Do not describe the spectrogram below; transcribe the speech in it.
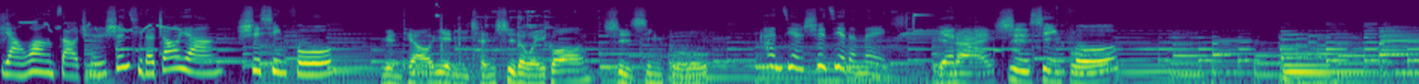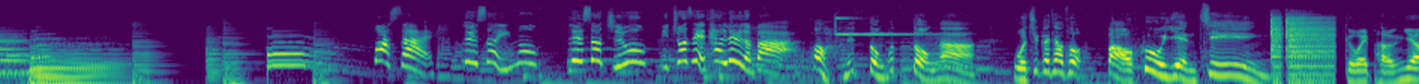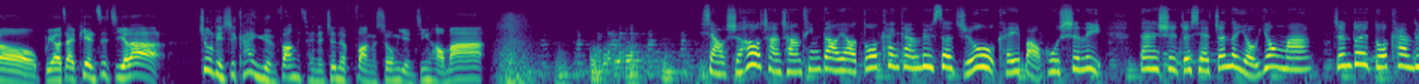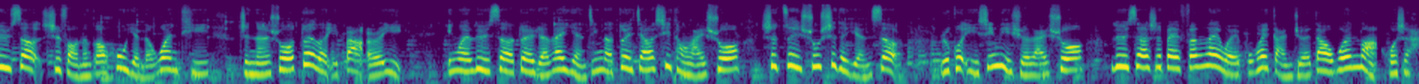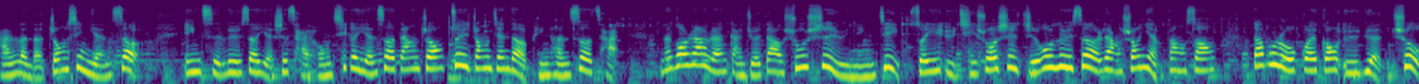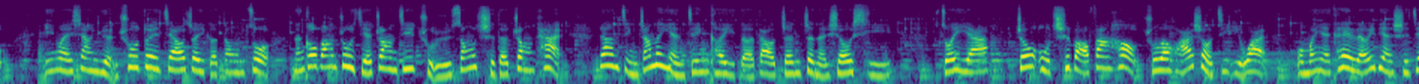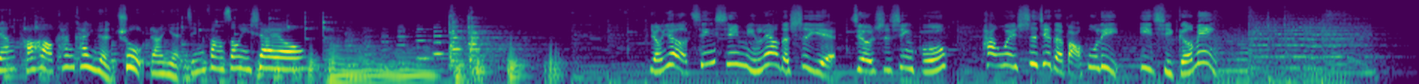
仰望早晨升起的朝阳是幸福，远眺夜里城市的微光是幸福，看见世界的美原来是幸福。哇塞，绿色荧幕，绿色植物，你桌子也太绿了吧！哦，你懂不懂啊？我这个叫做保护眼睛。各位朋友，不要再骗自己了。重点是看远方，才能真的放松眼睛，好吗？小时候常常听到要多看看绿色植物，可以保护视力。但是这些真的有用吗？针对多看绿色是否能够护眼的问题，只能说对了一半而已。因为绿色对人类眼睛的对焦系统来说是最舒适的颜色。如果以心理学来说，绿色是被分类为不会感觉到温暖或是寒冷的中性颜色，因此绿色也是彩虹七个颜色当中最中间的平衡色彩，能够让人感觉到舒适与宁静。所以，与其说是植物绿色让双眼放松，倒不如归功于远处，因为向远处对焦这一个动作，能够帮助睫状肌处于松弛的状态。让紧张的眼睛可以得到真正的休息。所以啊，中午吃饱饭后，除了划手机以外，我们也可以留一点时间，好好看看远处，让眼睛放松一下哟。拥有清晰明亮的视野就是幸福，捍卫世界的保护力，一起革命。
